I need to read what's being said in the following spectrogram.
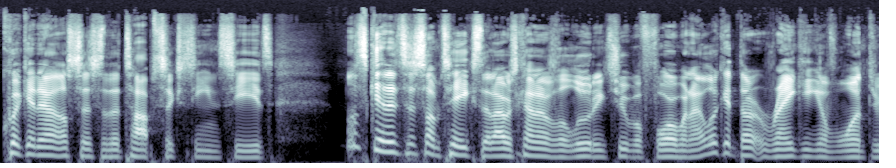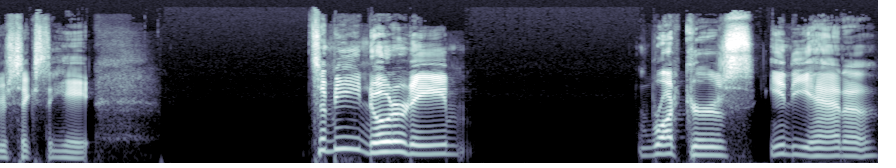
quick analysis of the top 16 seeds. Let's get into some takes that I was kind of alluding to before. When I look at the ranking of 1 through 68, to me, Notre Dame, Rutgers, Indiana,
